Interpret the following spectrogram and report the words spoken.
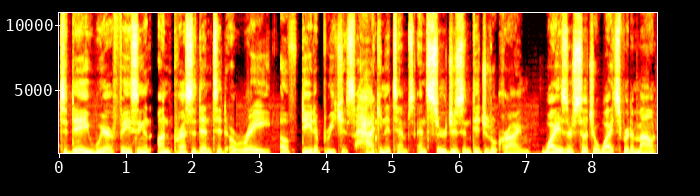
Today, we're facing an unprecedented array of data breaches, hacking attempts, and surges in digital crime. Why is there such a widespread amount,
